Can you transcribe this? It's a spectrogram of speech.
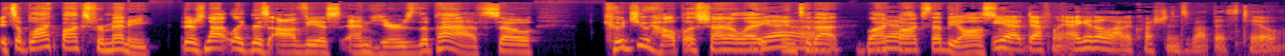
it's a black box for many. There's not like this obvious and here's the path. So could you help us shine a light yeah, into that black yeah. box? That'd be awesome. Yeah, definitely. I get a lot of questions about this too,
